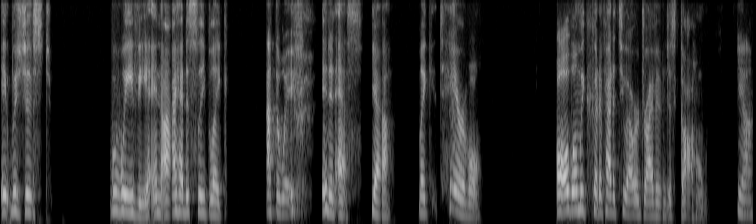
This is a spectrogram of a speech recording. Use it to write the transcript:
it was just wavy, and I had to sleep like at the wave. in an S. Yeah. Like terrible. All when we could have had a two hour drive and just got home. Yeah.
